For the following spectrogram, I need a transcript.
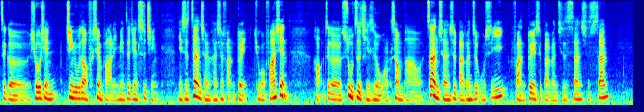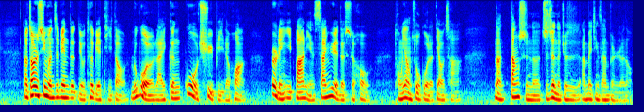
这个修宪进入到宪法里面这件事情，你是赞成还是反对？结果发现，好，这个数字其实有往上爬哦，赞成是百分之五十一，反对是百分之三十三。那朝日新闻这边的有特别提到，如果来跟过去比的话，二零一八年三月的时候，同样做过了调查，那当时呢，执政的就是安倍晋三本人哦。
